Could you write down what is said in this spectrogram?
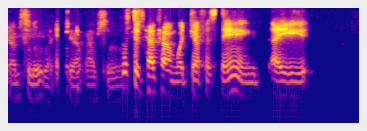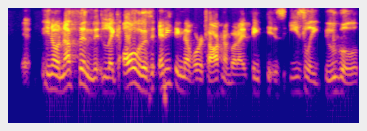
Absolutely. Yeah, absolutely. just to touch on what jeff was saying i you know nothing like all of this anything that we're talking about i think is easily google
